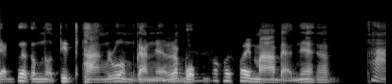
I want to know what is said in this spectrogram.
กันเพื่อกำหนดทิศทางร่วมกันเนี่ย ระบบมันก็ค่อย ๆ มาแบบเนี้ยครับ ค่ะ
